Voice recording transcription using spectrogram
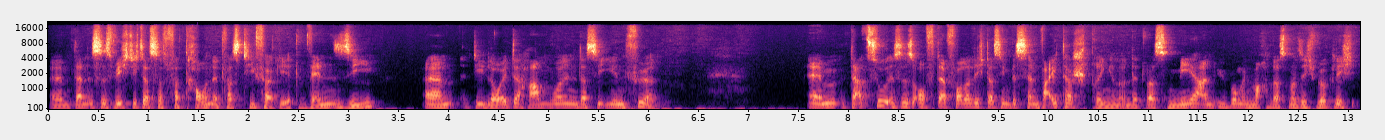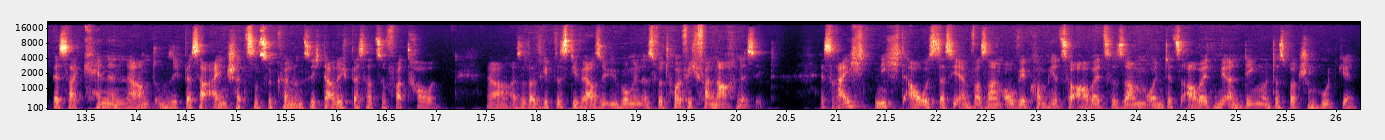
ähm, dann ist es wichtig, dass das Vertrauen etwas tiefer geht, wenn Sie ähm, die Leute haben wollen, dass sie ihnen führen. Ähm, dazu ist es oft erforderlich, dass sie ein bisschen weiterspringen und etwas mehr an Übungen machen, dass man sich wirklich besser kennenlernt, um sich besser einschätzen zu können und sich dadurch besser zu vertrauen. Ja, also da gibt es diverse Übungen. Es wird häufig vernachlässigt. Es reicht nicht aus, dass sie einfach sagen, oh, wir kommen hier zur Arbeit zusammen und jetzt arbeiten wir an Dingen und das wird schon gut gehen.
